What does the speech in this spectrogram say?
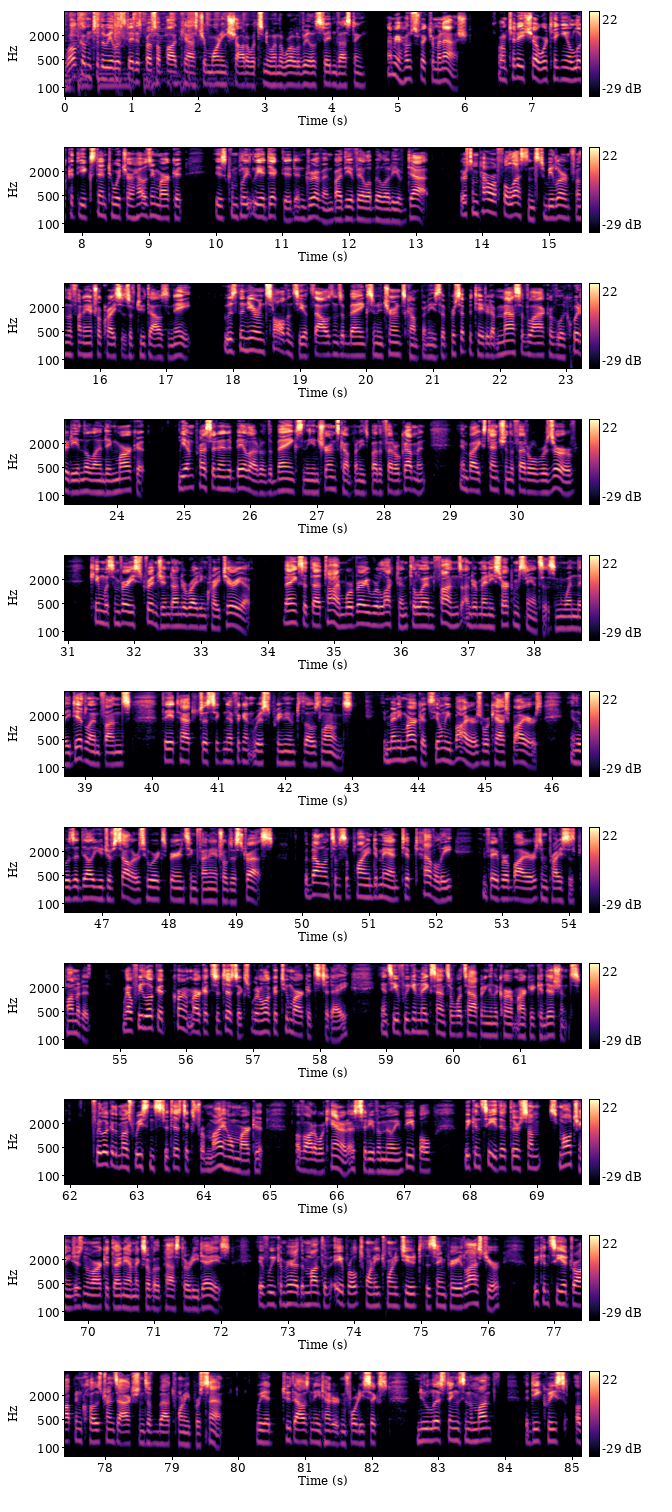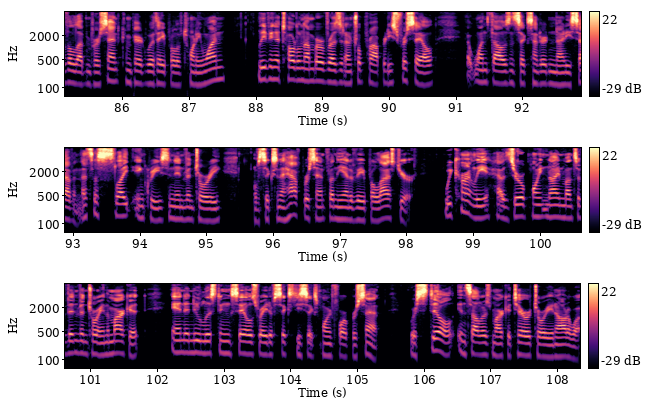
Welcome to the Real Estate Espresso Podcast, your morning shot of what's new in the world of real estate investing. I'm your host, Victor Menasce. On today's show, we're taking a look at the extent to which our housing market is completely addicted and driven by the availability of debt. There are some powerful lessons to be learned from the financial crisis of 2008. It was the near insolvency of thousands of banks and insurance companies that precipitated a massive lack of liquidity in the lending market. The unprecedented bailout of the banks and the insurance companies by the federal government, and by extension the Federal Reserve, came with some very stringent underwriting criteria. Banks at that time were very reluctant to lend funds under many circumstances, and when they did lend funds, they attached a significant risk premium to those loans. In many markets, the only buyers were cash buyers, and there was a deluge of sellers who were experiencing financial distress. The balance of supply and demand tipped heavily in favor of buyers, and prices plummeted. Now, if we look at current market statistics, we're going to look at two markets today and see if we can make sense of what's happening in the current market conditions. If we look at the most recent statistics from my home market of Ottawa, Canada, city of a million people, we can see that there's some small changes in the market dynamics over the past 30 days. If we compare the month of April 2022 to the same period last year, we can see a drop in closed transactions of about 20%. We had 2,846 new listings in the month, a decrease of 11% compared with April of 21, leaving a total number of residential properties for sale at 1,697. That's a slight increase in inventory of 6.5% from the end of April last year. We currently have 0.9 months of inventory in the market and a new listing sales rate of 66.4%. We're still in seller's market territory in Ottawa.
